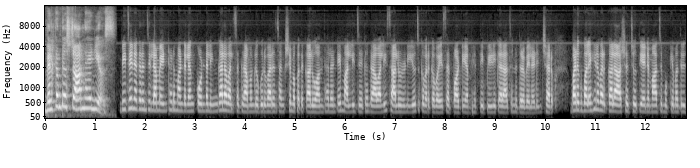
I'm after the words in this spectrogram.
Welcome to star nine news. Vizianagaram జిల్లా మెంటడ మండలం కొండలింగాల వలస గ్రామంలో గురువారం సంక్షేమ పథకాలు అందాలంటే మళ్ళీ జగన్ రావాలి. సాలూరు నియోజకవర్గ వైఎస్ఆర్ పార్టీ అభ్యర్థి పీడిక రాజేంద్ర వెల్లడించారు. బడుగు బలహీన వర్గాల ఆశాజ్యోతి అయిన మాజీ ముఖ్యమంత్రి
